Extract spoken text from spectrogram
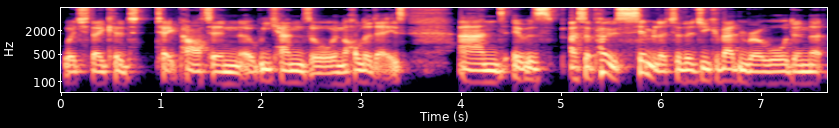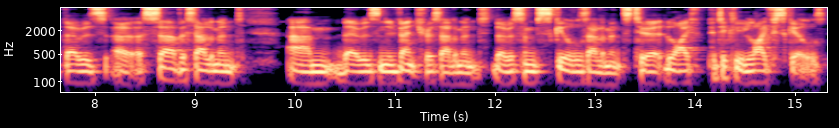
which they could take part in at weekends or in the holidays. And it was, I suppose, similar to the Duke of Edinburgh Award in that there was a, a service element, um, there was an adventurous element, there were some skills elements to it, life, particularly life skills,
